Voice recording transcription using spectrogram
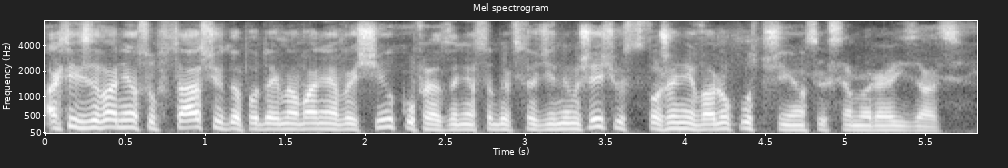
Aktywizowanie osób starszych do podejmowania wysiłków, radzenia sobie w codziennym życiu, stworzenie warunków sprzyjających samorealizacji.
